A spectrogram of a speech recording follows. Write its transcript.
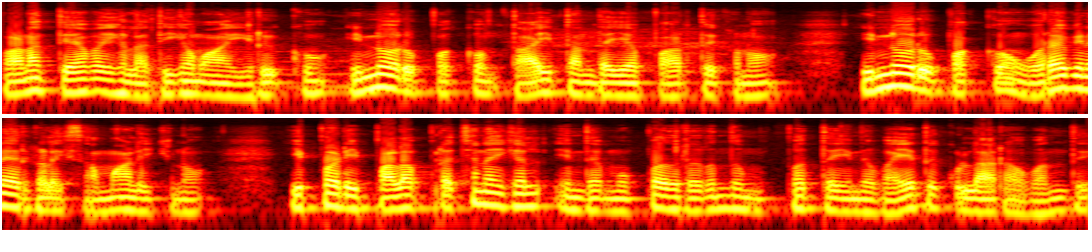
பண தேவைகள் அதிகமாக இருக்கும். இன்னொரு பக்கம் தாய் தந்தையை பார்த்துக்கணும். இன்னொரு பக்கம் உறவினர்களை சமாளிக்கணும். இப்படி பல பிரச்சனைகள் இந்த முப்பதுலேருந்து முப்பத்தைந்து வயதுக்குள்ளார வந்து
